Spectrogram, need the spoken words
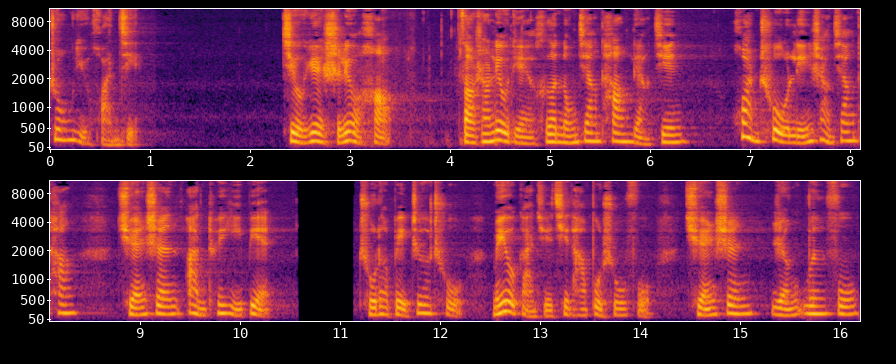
终于缓解。九月十六号早上六点，喝浓姜汤两斤，患处淋上姜汤，全身按推一遍，除了被遮处，没有感觉其他不舒服，全身仍温敷。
